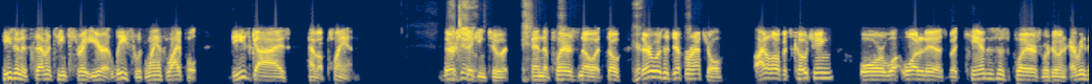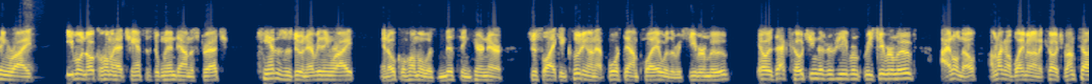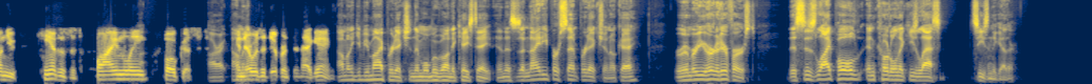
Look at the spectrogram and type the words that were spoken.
he's in his 17th straight year at least with Lance Leipold. These guys have a plan. They're they sticking to it, and the players know it. So there was a differential. I don't know if it's coaching or what, what it is, but Kansas's players were doing everything right. Even when Oklahoma had chances to win down the stretch, Kansas was doing everything right, and Oklahoma was missing here and there just like including on that fourth down play where the receiver moved. You know, is that coaching the receiver receiver moved? I don't know. I'm not going to blame it on the coach, but I'm telling you, Kansas is finally focused. All right. I'm and gonna, there was a difference in that game. I'm going to give you my prediction, then we'll move on to K State. And this is a 90% prediction, okay? Remember, you heard it here first. This is Leipold and Kotelnicki's last season together.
